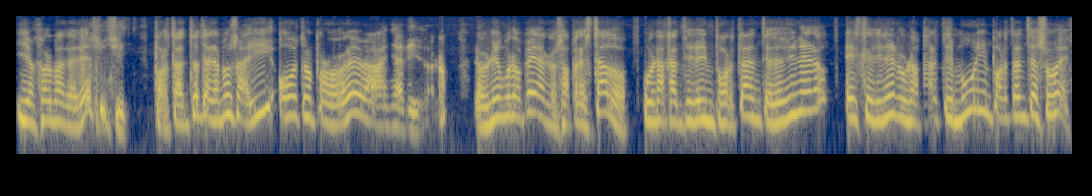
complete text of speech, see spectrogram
y en forma de déficit. Por tanto, tenemos ahí otro problema añadido. ¿no? La Unión Europea nos ha prestado una cantidad importante de dinero. Este dinero, una parte muy importante a su vez,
